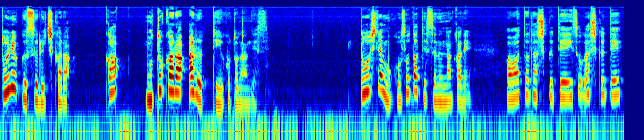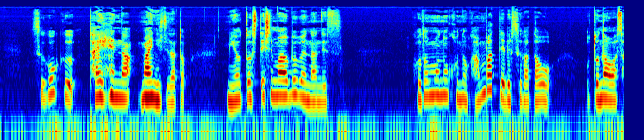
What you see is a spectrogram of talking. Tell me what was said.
努力する力が元からあるっていうことなんです。どうしても子育てする中で慌ただしくて忙しくてすごく大変な毎日だと見落としてしまう部分なんです。子供のこの頑張ってる姿を大人は支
